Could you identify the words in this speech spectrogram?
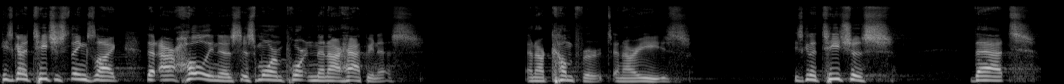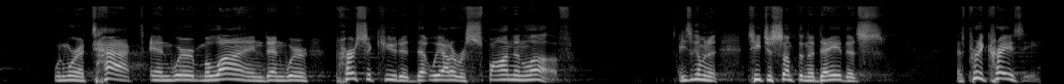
He's going to teach us things like that our holiness is more important than our happiness, and our comfort and our ease. He's going to teach us that when we're attacked and we're maligned and we're persecuted, that we ought to respond in love. He's going to teach us something today that's, that's pretty crazy,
